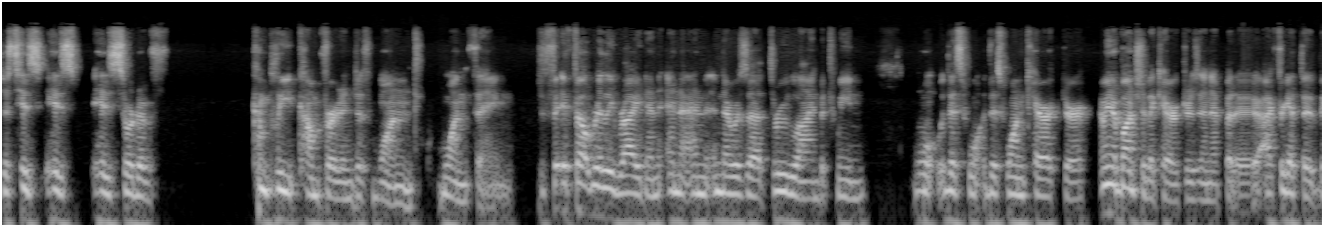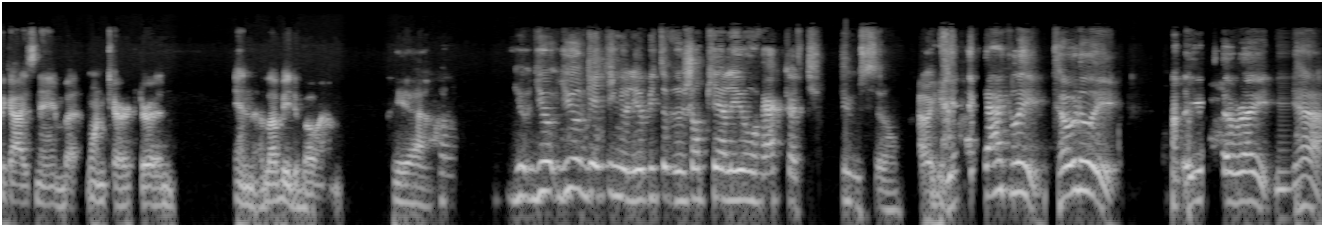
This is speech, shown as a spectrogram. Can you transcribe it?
just his his his sort of complete comfort in just one one thing. It felt really right, and and and, and there was a through line between w- this one this one character. I mean, a bunch of the characters in it, but uh, I forget the, the guy's name. But one character in in La Vie de Boheme. yeah. Oh, you, you, you're getting a little bit of the Jean Pierre Léaud haircut too, so. Oh yeah. Yeah, exactly, totally. You're so right. Yeah,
